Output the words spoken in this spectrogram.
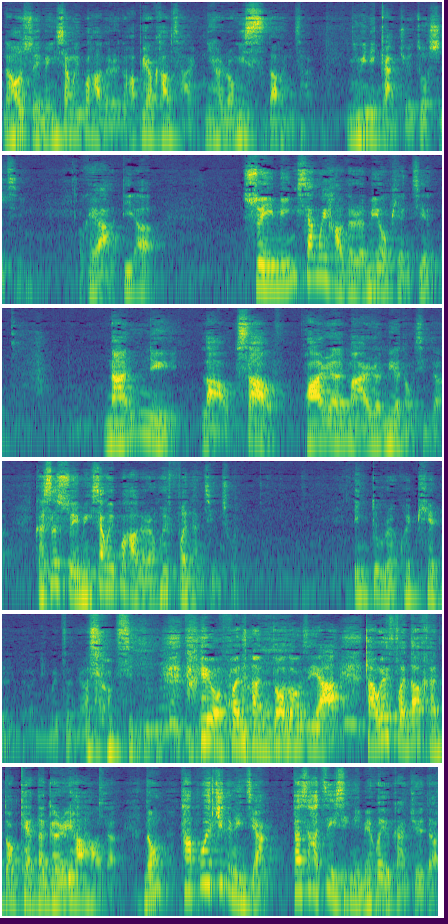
然后水明相位不好的人的话，不要靠猜，你很容易死到很惨，因为你感觉做事情。OK 啊，第二，水明相位好的人没有偏见，男女老少、华人、马来人没有东西的。可是水明相位不好的人会分很清楚，印度人会骗人的，你们真的要小心。他有分很多东西啊，他会分到很多 category 好好的，然后他不会去跟你讲，但是他自己心里面会有感觉的，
